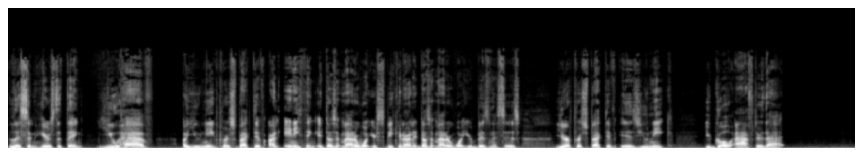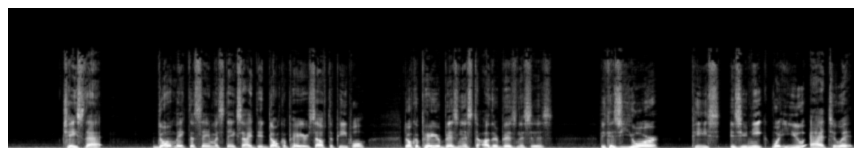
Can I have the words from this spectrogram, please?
Listen, here's the thing. You have a unique perspective on anything. It doesn't matter what you're speaking on, it doesn't matter what your business is. Your perspective is unique. You go after that. Chase that. Don't make the same mistakes I did. Don't compare yourself to people. Don't compare your business to other businesses because your piece is unique. What you add to it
